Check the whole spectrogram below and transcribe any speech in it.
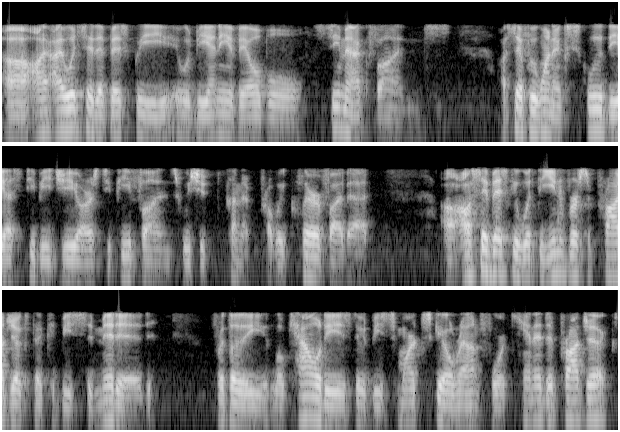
uh, I, I would say that basically it would be any available CMAQ funds. I say if we want to exclude the STBG or STP funds, we should kind of probably clarify that. Uh, I'll say basically with the universe of projects that could be submitted for the localities, there would be smart scale round four candidate projects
